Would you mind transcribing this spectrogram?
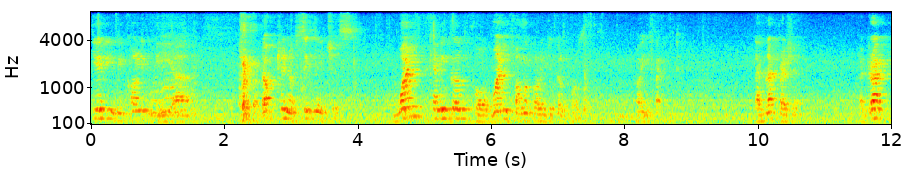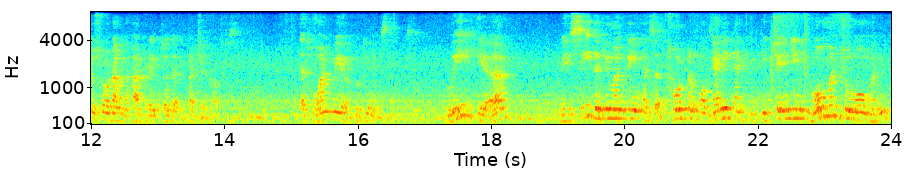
theory, we call it the uh, doctrine of signatures. One chemical for one pharmacological process or effect. Like blood pressure. A drug to slow down the heart rate so that the pressure drops. That's one way of looking at science. We here, we see the human being as a total organic entity changing moment to moment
